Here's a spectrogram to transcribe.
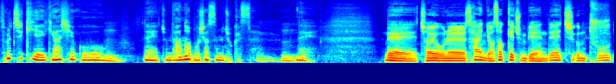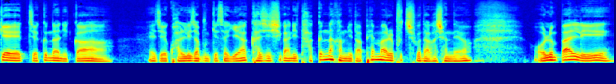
솔직히 얘기하시고 음. 네좀 나눠 보셨으면 좋겠어요. 음. 네. 네, 저희 오늘 사연 여섯 개 준비했는데 지금 두 개째 끝나니까 이제 관리자분께서 예약하실 시간이 다 끝나갑니다. 팻말을 붙이고 나가셨네요. 얼른 빨리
